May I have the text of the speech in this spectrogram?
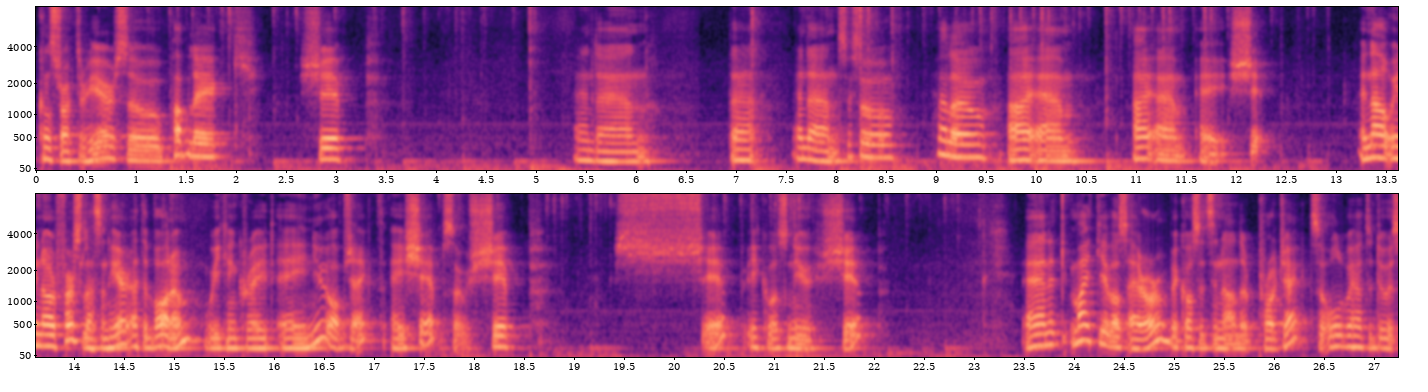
constructor here. So public ship and then that and then so, so hello I am I am a ship. And now in our first lesson here at the bottom we can create a new object, a ship. So ship ship equals new ship. And it might give us error because it's another project. So all we have to do is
